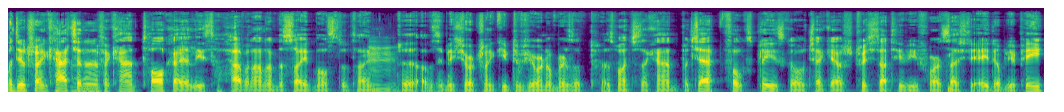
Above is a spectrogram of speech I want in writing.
I do try and catch it, and if I can't talk, I at least have it on on the side most of the time Mm. to obviously make sure to try and keep the viewer numbers up as much as I can. But yeah, folks, please go check out twitch.tv forward slash the AWP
